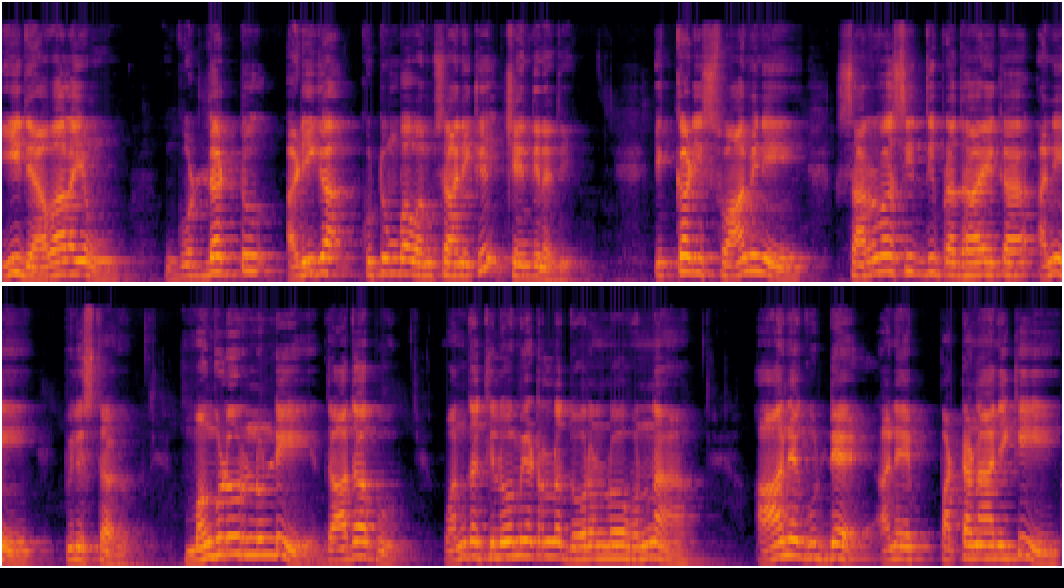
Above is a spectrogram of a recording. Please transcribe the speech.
ఈ దేవాలయం గుడ్డట్టు అడిగ కుటుంబ వంశానికి చెందినది. ఇక్కడి స్వామిని సర్వసిద్ధి ప్రదాయక అని పిలుస్తారు. మంగళూరు నుండి దాదాపు వంద కిలోమీటర్ల దూరంలో ఉన్న ఆనెగుడ్డే అనే పట్టణానికి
